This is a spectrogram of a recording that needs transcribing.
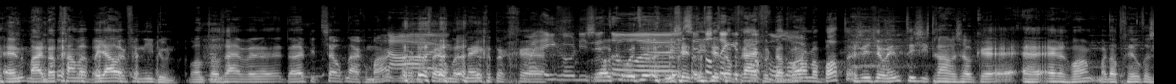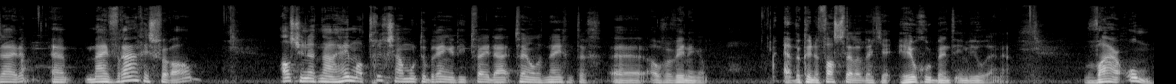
En, maar dat gaan we bij jou even niet doen, want dan, zijn we, daar heb je het zelf naar gemaakt Nou, door de 290... eh, Mijn ego die zit al, eh, die zit, die al zit al vrij goed. Dat warme bad, daar zit je al in. Het is hier trouwens ook eh, eh, erg warm, maar dat geheel terzijde. Eh mijn vraag is vooral, als je het nou helemaal terug zou moeten brengen, die 2000 290 eh, overwinningen. En we kunnen vaststellen dat je heel goed bent in wielrennen. Waarom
